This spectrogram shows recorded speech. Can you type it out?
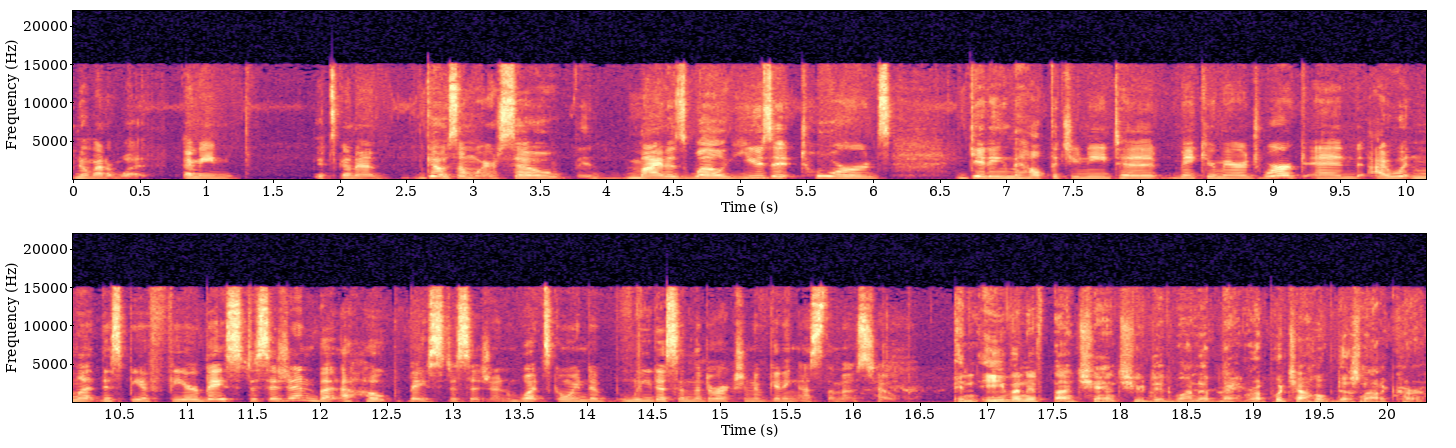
no matter what. I mean, it's going to go somewhere. So might as well use it towards getting the help that you need to make your marriage work. And I wouldn't let this be a fear based decision, but a hope based decision. What's going to lead us in the direction of getting us the most hope? And even if by chance you did wind up bankrupt, which I hope does not occur,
